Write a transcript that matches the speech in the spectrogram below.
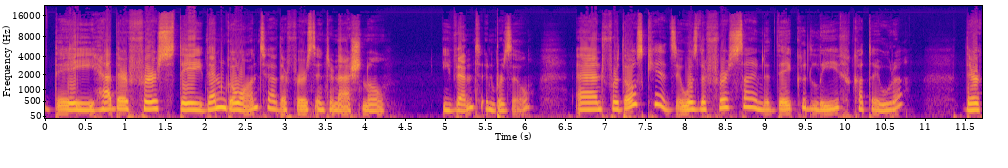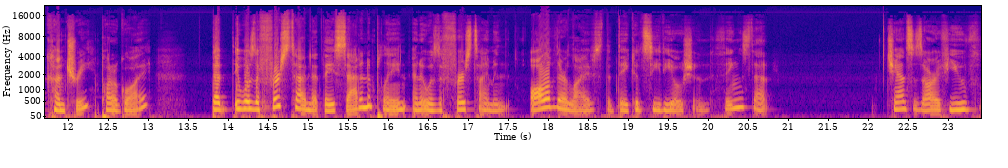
They had their first they then go on to have their first international event in Brazil and for those kids, it was the first time that they could leave Cateura, their country, Paraguay. That it was the first time that they sat in a plane, and it was the first time in all of their lives that they could see the ocean. Things that chances are, if you've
